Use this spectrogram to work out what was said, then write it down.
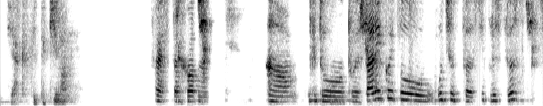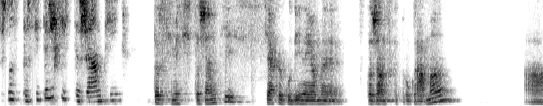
Всякакви такива. Това е страхотно. А, като туесари, които учат C++, всъщност търсите ли си стъжанти? Търсиме си стъжанти. Всяка година имаме стъжантска програма. А,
